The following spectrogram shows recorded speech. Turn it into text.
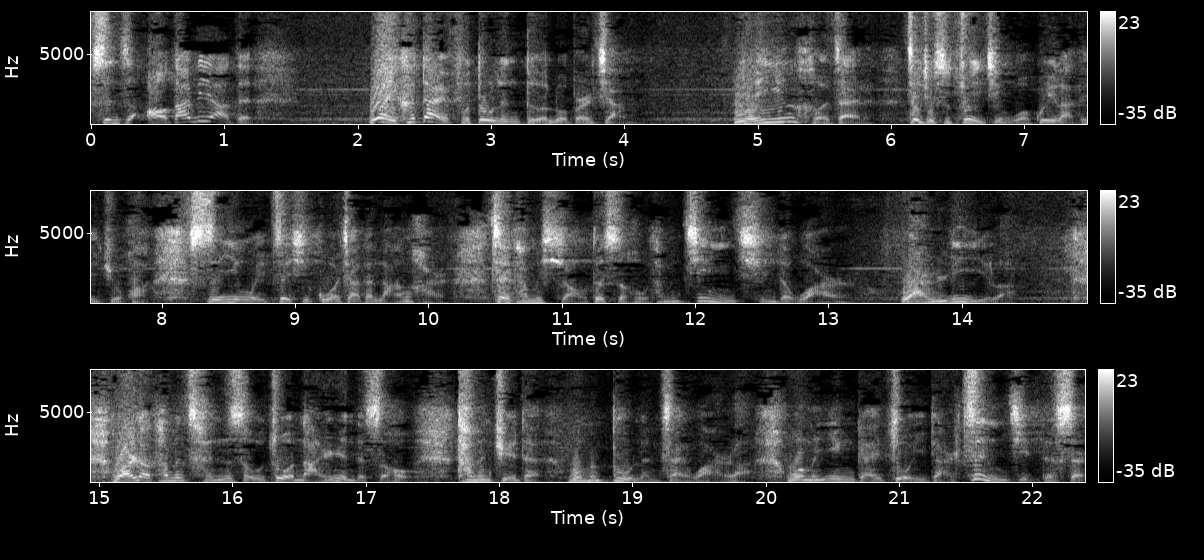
甚至澳大利亚的？外科大夫都能得诺贝尔奖，原因何在呢？这就是最近我归纳的一句话，是因为这些国家的男孩在他们小的时候，他们尽情的玩，玩腻了，玩到他们成熟做男人的时候，他们觉得我们不能再玩了，我们应该做一点正经的事儿，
